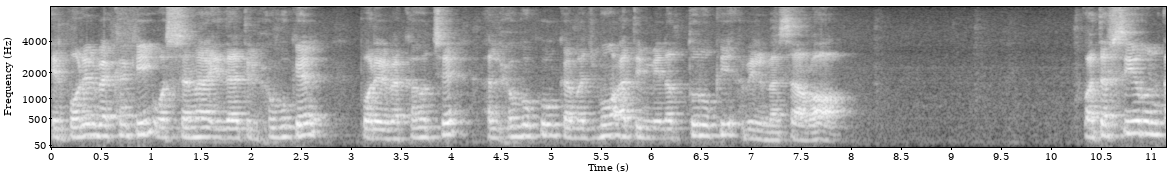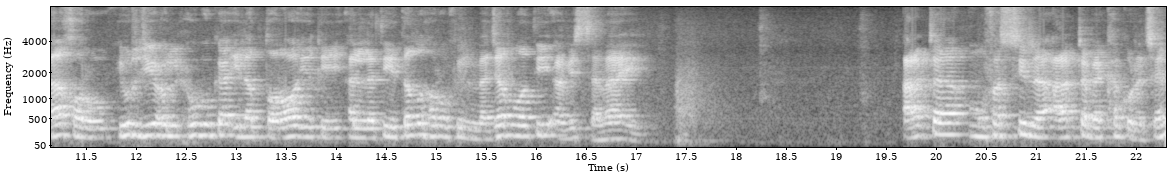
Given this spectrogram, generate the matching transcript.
এর পরের ব্যাখ্যা কি ওয়াসামা ইদাতিল হুবুকের পরের ব্যাখ্যা হচ্ছে আল হুবুকু কামাজমুআতিন মিনাত তুরুকি আবিল মাসারা وتفسير آخر يرجع الحبك إلى الطرائق التي تظهر في المجرة أو السماء আরেকটা মুফাসসিররা আরেকটা ব্যাখ্যা করেছেন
